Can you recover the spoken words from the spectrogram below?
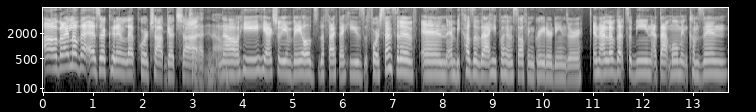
Uh, but I love that Ezra couldn't let poor Chop get shot. No. no, he he actually unveiled the fact that he's force sensitive, and and because of that, he put himself in greater danger. And I love that Sabine at that moment comes in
